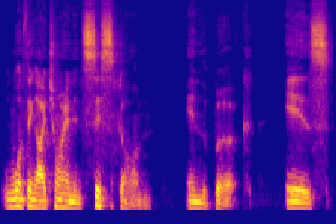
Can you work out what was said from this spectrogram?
one thing I try and insist on in the book is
